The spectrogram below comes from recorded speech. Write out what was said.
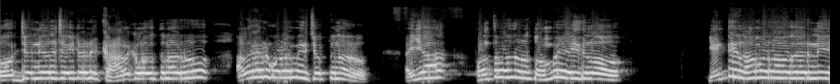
దౌర్జన్యాలు చేయడానికి కారకులు అవుతున్నారు. అలాగని కూడా మీరు చెప్తున్నారు. అయ్యా పంతొమ్మిది వందల తొంభై ఐదులో ఎన్టీ రామారావు గారిని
